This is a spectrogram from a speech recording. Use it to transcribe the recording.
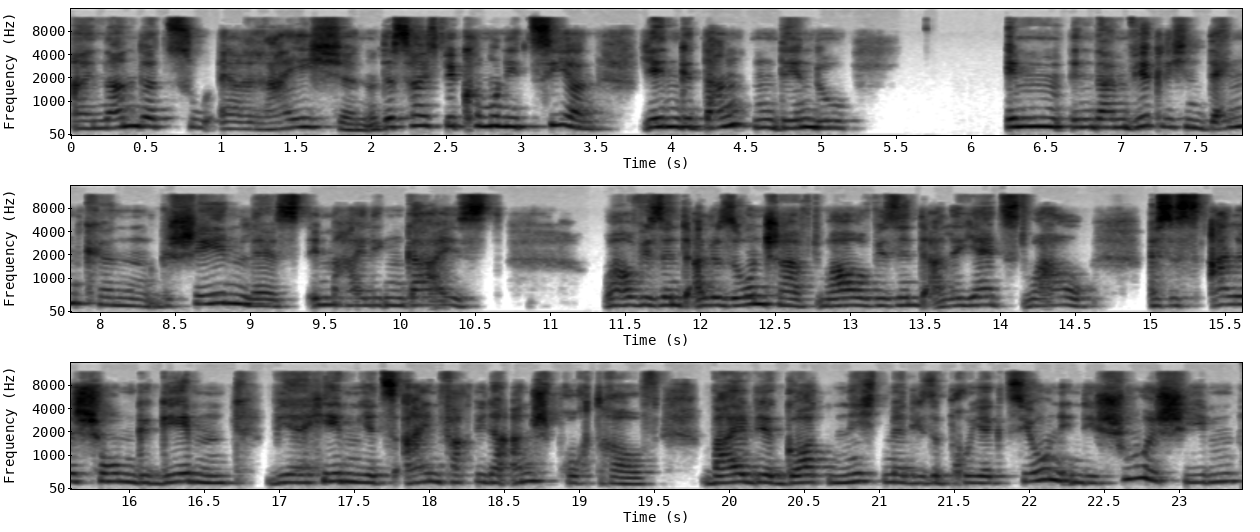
einander zu erreichen. Und das heißt, wir kommunizieren jeden Gedanken, den du im, in deinem wirklichen Denken geschehen lässt, im Heiligen Geist. Wow, wir sind alle Sohnschaft. Wow, wir sind alle jetzt. Wow, es ist alles schon gegeben. Wir heben jetzt einfach wieder Anspruch drauf, weil wir Gott nicht mehr diese Projektion in die Schuhe schieben.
